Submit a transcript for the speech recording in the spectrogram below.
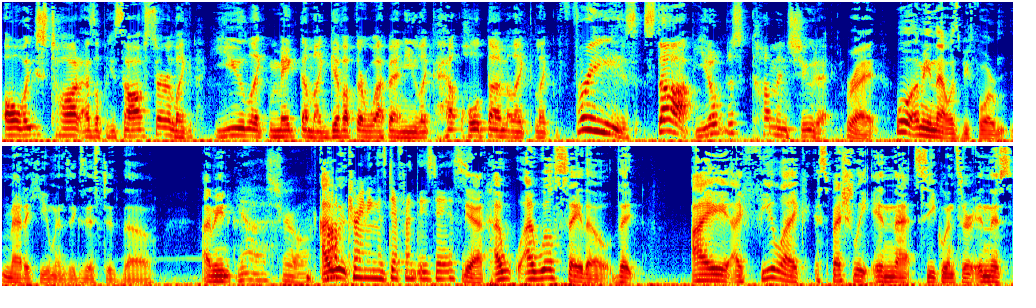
always taught as a police officer, like you like make them like give up their weapon, you like he- hold them like like freeze, stop. You don't just come and shoot it. Right. Well, I mean that was before metahumans existed, though. I mean, Yeah, that's true. I Cop would, training is different these days. yeah, I, I will say though that I I feel like especially in that sequence or in this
